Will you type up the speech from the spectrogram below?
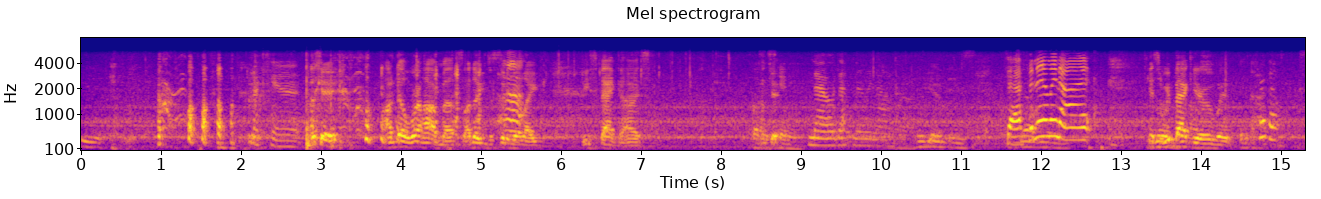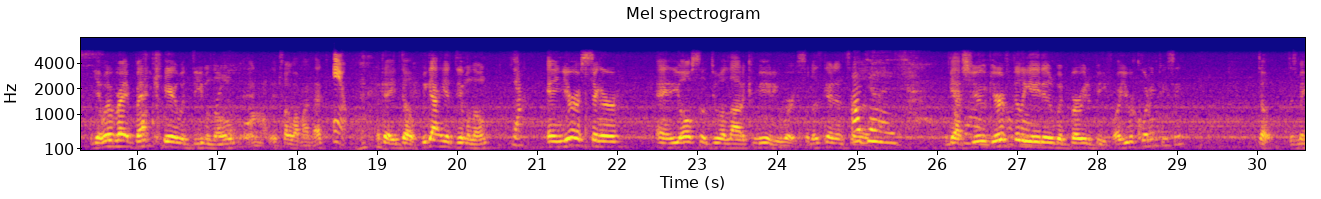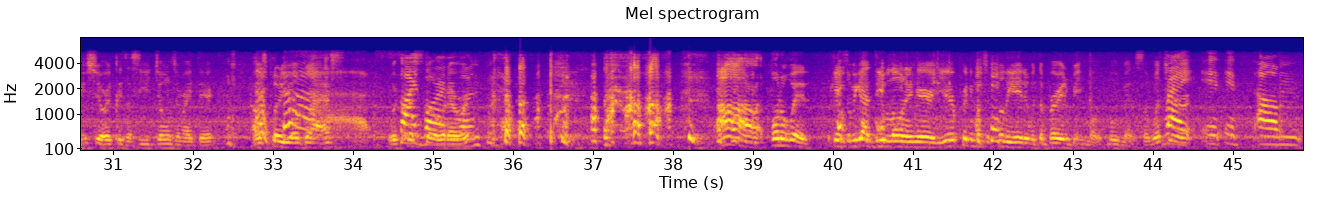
I can't. Okay, I know we're a hot mess. I know you just sitting there uh. like these fat guys. Okay. No, definitely not. Who gave these? Definitely not. Okay, so we're back here with yeah, we're right back here with D Malone and we're talking about my neck. Ow. Okay, dope. We got here D Malone, Yeah. and you're a singer, and you also do a lot of community work. So let's get into. I the- does. Yes, I you, does. you're Okay. affiliated with Bury the Beef. Are you recording, PC? Dope. Just making sure, because I see you jonesing right there. I was putting you on blast. with Crystal or whatever. ah, for the win. Okay, so we got D Malone in here. You're pretty much affiliated with the Beef mo- movement. So what's Right. It, it's um,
